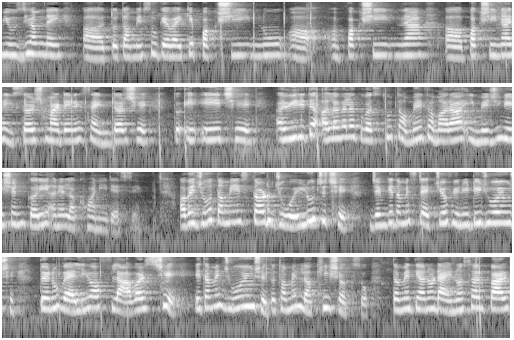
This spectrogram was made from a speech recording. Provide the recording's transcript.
મ્યુઝિયમ નહીં. તો તમે શું કહેવાય કે પક્ષીનું પક્ષીના પક્ષીના રિસર્ચ માટેને સેન્ટર છે. તો એ એ છે. આવી રીતે અલગ અલગ વસ્તુ તમે તમારા ઇમેજિનેશન કરી અને લખવાની રહેશે. હવે જો તમે એ સ્થળ જોયેલું જ છે, જેમ કે તમે સ્ટેચ્યુ ઓફ યુનિટી જોયું છે, તો એનું વેલી ઓફ ફ્લાવર્સ છે, એ તમે જોયું છે, તો તમે લખી શકશો. તમે ત્યાંનો ડાયનોસર પાર્ક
